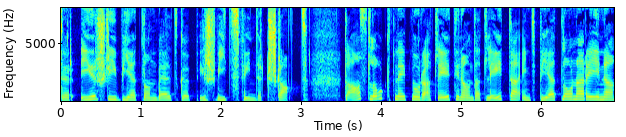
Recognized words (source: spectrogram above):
Der erste Biathlon-Weltcup in der Schweiz findet statt. Das lockt nicht nur Athletinnen und Athleten in die Biathlon-Arena,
